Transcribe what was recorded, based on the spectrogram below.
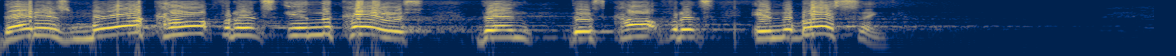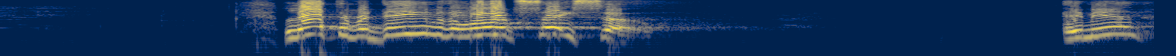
That is more confidence in the curse than there's confidence in the blessing. Let the redeemed of the Lord say so. Amen?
